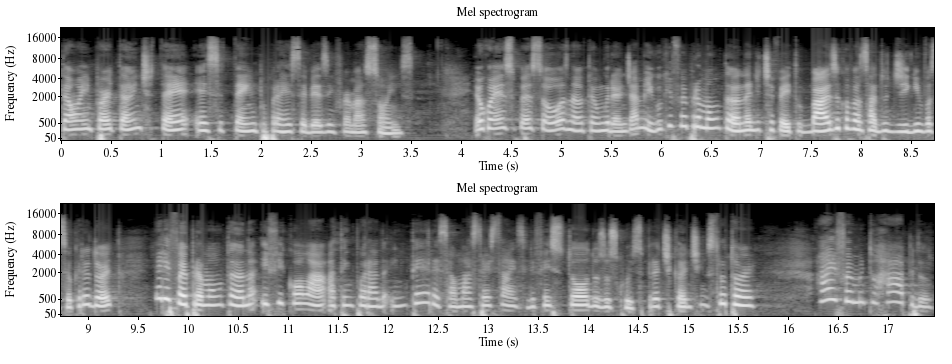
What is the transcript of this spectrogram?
Então é importante ter esse tempo para receber as informações. Eu conheço pessoas, né? Eu tenho um grande amigo que foi para Montana, ele tinha feito básico avançado DIG em Você o Credor, ele foi para Montana e ficou lá a temporada inteira. Esse é o Master Science. Ele fez todos os cursos, praticante e instrutor. Ai, foi muito rápido.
